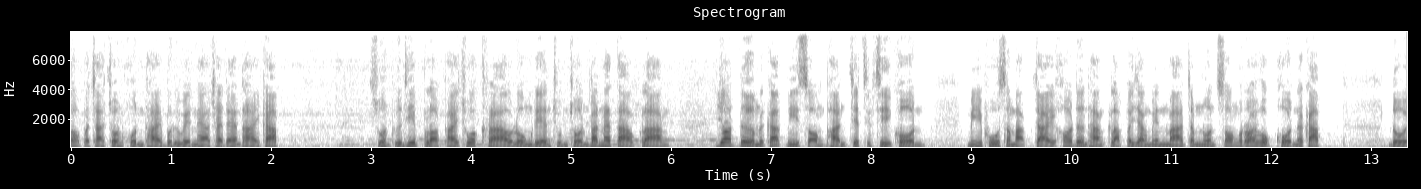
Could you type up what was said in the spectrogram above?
ต่อประชาชนคนไทยบริเวณแนวชายแดนไทยครับ ส่วนพื้นที่ปลอดภัยชั่วคราวโรงเรียนชุมชนบ้านแม่ตาวกลาง ยอดเดิมนะครับมี 2,074 คน มีผู้สมัครใจขอเดินทางกลับไปยังเมียนมาจำนวน 206 คนนะครับ โดย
